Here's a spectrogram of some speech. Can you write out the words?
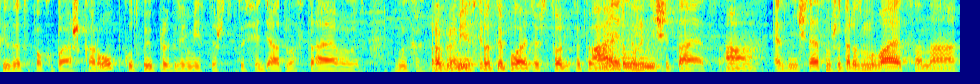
ты за это покупаешь коробку, твои программисты что-то сидят, настраивают, вы как Программисту вместе... ты платишь столько-то в А месяц? это уже не считается. А. Это не считается, потому что это размывается на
